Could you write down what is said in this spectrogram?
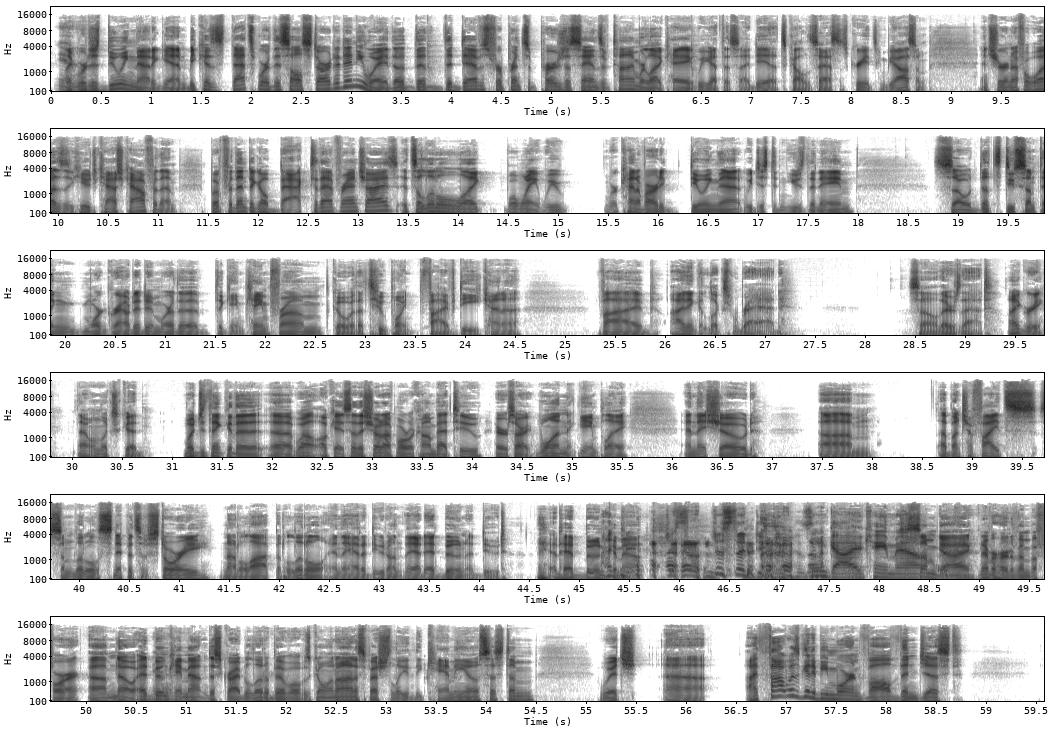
Like we're just doing that again because that's where this all started anyway. The the the devs for Prince of Persia: Sands of Time were like, "Hey, we got this idea. It's called Assassin's Creed. It's gonna be awesome." And sure enough, it was a huge cash cow for them. But for them to go back to that franchise, it's a little like, well, wait, we we're kind of already doing that. We just didn't use the name. So let's do something more grounded in where the the game came from. Go with a 2.5D kind of vibe. I think it looks rad. So there's that. I agree. That one looks good. What'd you think of the? Uh, well, okay, so they showed off Mortal Kombat two, or sorry, one gameplay, and they showed um, a bunch of fights, some little snippets of story, not a lot, but a little, and they had a dude on. They had Ed Boon, a dude. They had Ed Boon come out. just, just a dude, some guy came out. Some guy, never heard of him before. Um, no, Ed Boon came out and described a little bit what was going on, especially the cameo system, which uh, I thought was going to be more involved than just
